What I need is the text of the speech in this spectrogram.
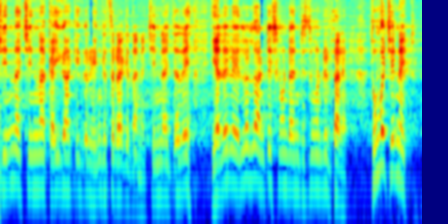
ಚಿನ್ನ ಚಿನ್ನ ಕೈಗೆ ಹಾಕಿದ್ರು ಹೆಂಗಸರಾಗಿದ್ದಾನೆ. ಚಿನ್ನ ಇತ್ತದೆ ಎಲ್ಲೆಲ್ಲ ಎಲ್ಲೆಲ್ಲ ಅಂಟಿಸ್ಕೊಂಡು, ಅಂಟಿಸ್ಕೊಂಡಿರ್ತಾರೆ. ತುಂಬ ಚಿನ್ನ ಇತ್ತು.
